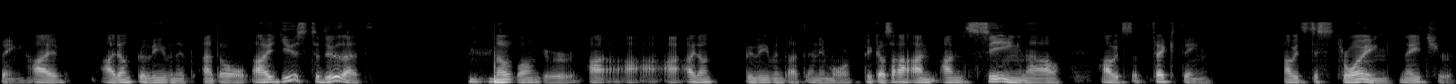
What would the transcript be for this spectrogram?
thing. I I don't believe in it at all. I used to do that. Mm-hmm. No longer. I, I I don't believe in that anymore because I, I'm I'm seeing now how it's affecting, how it's destroying nature.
